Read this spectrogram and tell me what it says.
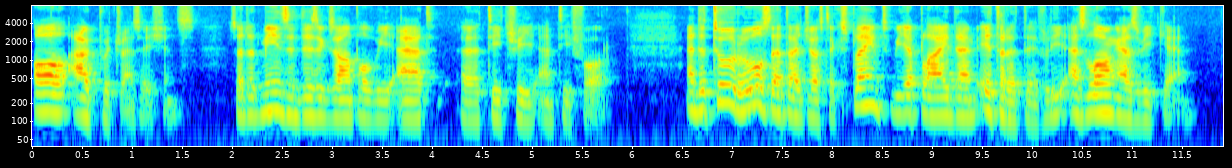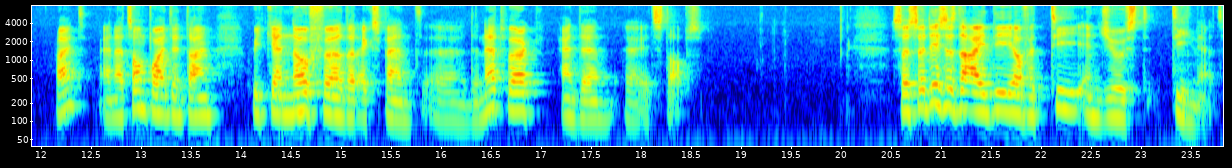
all output transitions. So that means in this example we add uh, T3 and T4. And the two rules that I just explained, we apply them iteratively as long as we can, right? And at some point in time, we can no further expand uh, the network and then uh, it stops. So, so this is the idea of a T-induced T-net.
